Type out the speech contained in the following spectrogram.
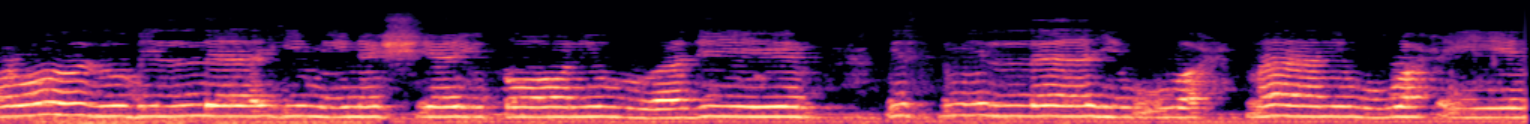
أعوذ بالله من الشيطان الرجيم بسم الله الرحمن الرحيم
